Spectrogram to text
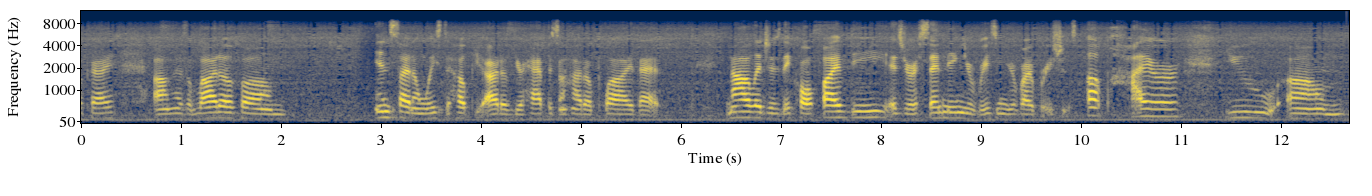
okay? Um, has a lot of um, insight on ways to help you out of your habits on how to apply that knowledge, as they call 5D. As you're ascending, you're raising your vibrations up higher. You um,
